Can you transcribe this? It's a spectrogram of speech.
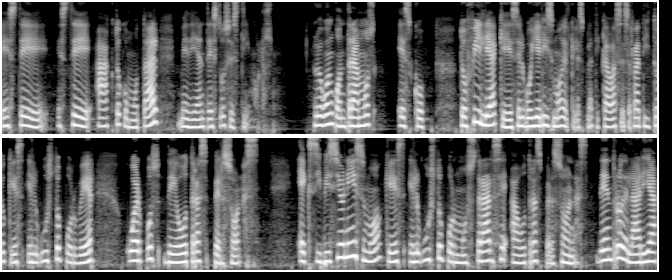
este, este acto como tal mediante estos estímulos. Luego encontramos escoptofilia, que es el boyerismo del que les platicaba hace ratito, que es el gusto por ver cuerpos de otras personas exhibicionismo, que es el gusto por mostrarse a otras personas. Dentro del área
